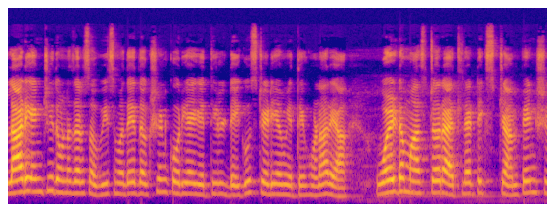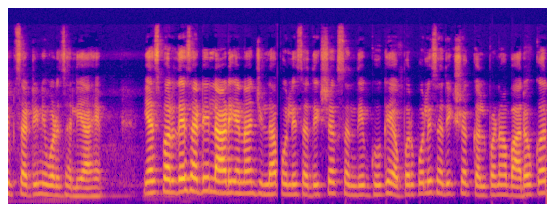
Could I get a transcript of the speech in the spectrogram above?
लाड यांची दोन हजार सव्वीसमध्ये दक्षिण कोरिया येथील डेगू स्टेडियम येथे होणाऱ्या वर्ल्ड मास्टर ॲथलेटिक्स चॅम्पियनशिपसाठी निवड झाली आहे. या स्पर्धेसाठी लाड यांना जिल्हा पोलीस अधीक्षक संदीप घुगे अपर पोलीस अधीक्षक कल्पना बारवकर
